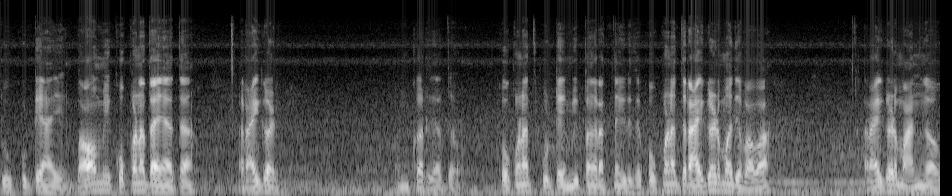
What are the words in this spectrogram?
तू कुठे आहे? भाव मी कोकणात आहे आता. रायगड. ओंकार जाधव कोकणात कुठे? मी पण रत्नागिरीचं. कोकणात रायगडमध्ये भावा रायगड मानगाव.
